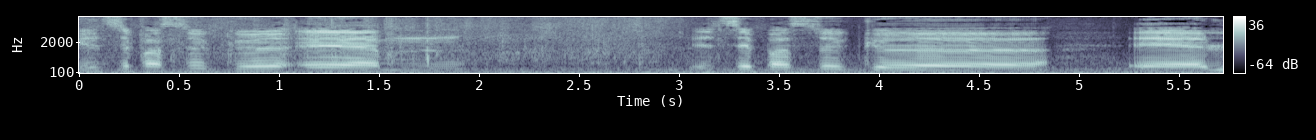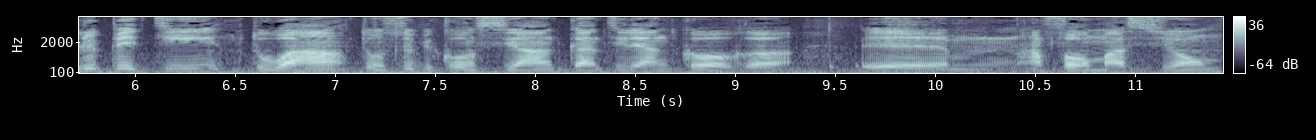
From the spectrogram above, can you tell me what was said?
Il s'est passé que, euh, il s'est passé que euh, le petit, toi, ton subconscient, quand il est encore euh, en formation,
